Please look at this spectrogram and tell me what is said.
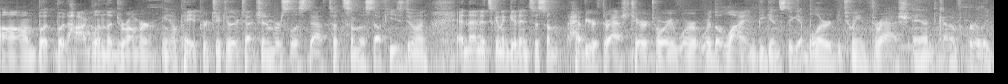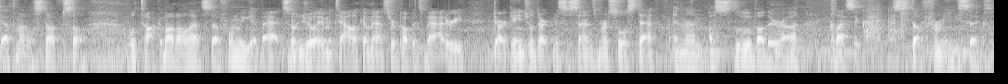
Um, but but Hoglan, the drummer, you know, paid particular attention to Merciless Death to some of the stuff he's doing, and then it's going to get into some heavier thrash territory where where the line begins to get blurred between thrash and kind of early death metal stuff. So we'll talk about all that stuff when we get back. So enjoy Metallica, Master Puppets Battery, Dark Angel, Darkness Ascends, Merciless Death, and then a slew of other uh, classic stuff from 86.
